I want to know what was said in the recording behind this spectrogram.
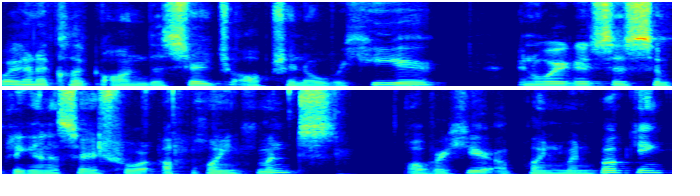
We're going to click on the search option over here and we're just simply going to search for appointments over here appointment booking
